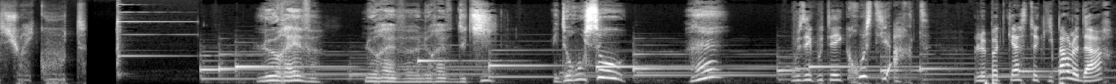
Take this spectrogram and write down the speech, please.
Sur écoute. Le rêve. Le rêve, le rêve de qui? Mais de Rousseau Hein? Vous écoutez Krusty Art, le podcast qui parle d'art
